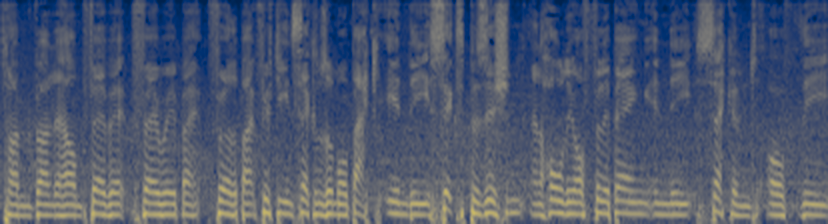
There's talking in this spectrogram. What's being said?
Tijmen Van der Helm fairway, fairway back, further back, 15 seconds or more back in the sixth position and holding off Philipp Eng in the second of the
